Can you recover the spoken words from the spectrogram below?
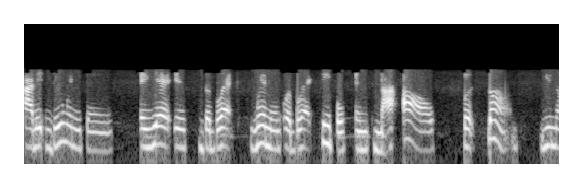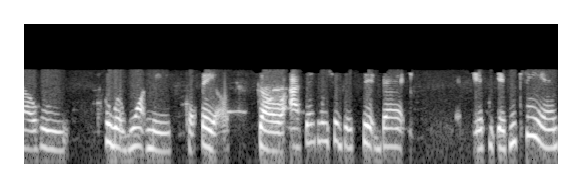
I didn't do anything and yet it's the black women or black people and not all, but some, you know, who who would want me to fail. So I think we should just sit back if if you can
